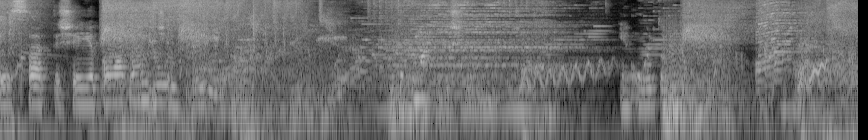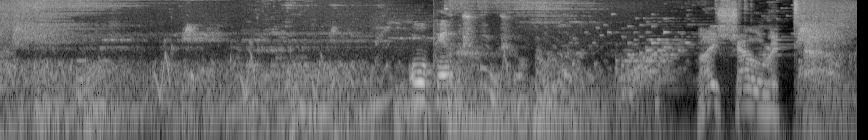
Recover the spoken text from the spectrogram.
5 saatte şey yapamadığım için. Takım arkadaşım. Yani orada? O pen uçmuyormuş o. I shall return.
